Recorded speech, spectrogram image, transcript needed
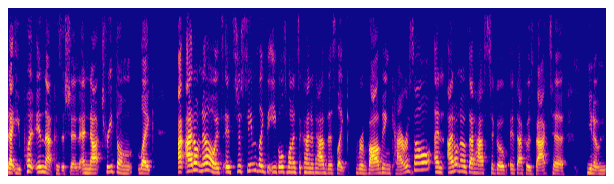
that you put in that position and not treat them like I, I don't know. It's it just seems like the Eagles wanted to kind of have this like revolving carousel, and I don't know if that has to go if that goes back to you know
